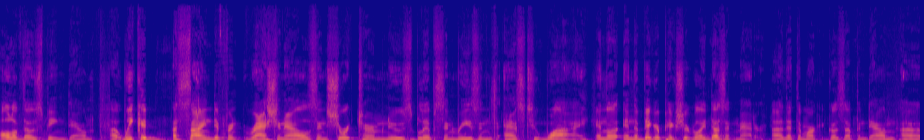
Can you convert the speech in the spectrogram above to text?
all of those being down. Uh, we could assign different rationales and short-term news blips and reasons as to why. In the in the bigger picture, it really doesn't matter uh, that the market goes up and down. Uh,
